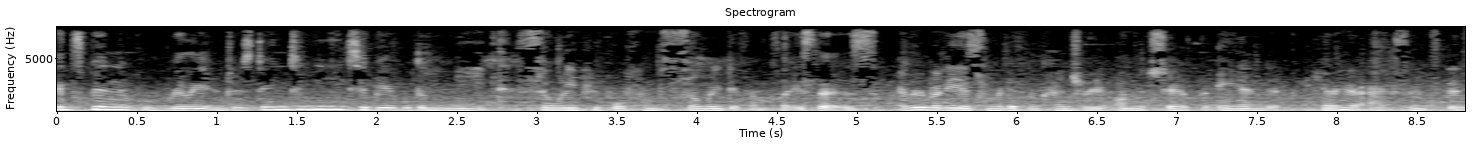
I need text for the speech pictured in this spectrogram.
It's been really interesting to me to be able to meet so many people from so many different places. Everybody is from a different country on the ship and hearing their accents is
